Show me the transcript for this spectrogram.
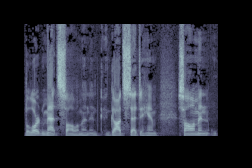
the Lord met Solomon, and God said to him, Solomon,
